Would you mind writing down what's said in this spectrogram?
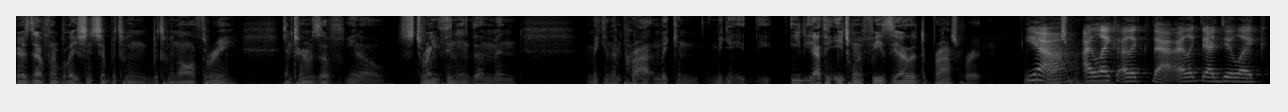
there's definitely a relationship between between all three, in terms of you know strengthening them and making them pro making making I think each one feeds the other to prosper it. yeah, prosper. I like I like that. I like the idea like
